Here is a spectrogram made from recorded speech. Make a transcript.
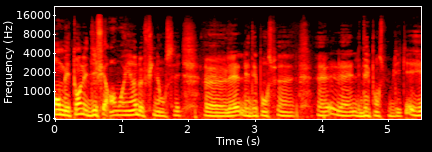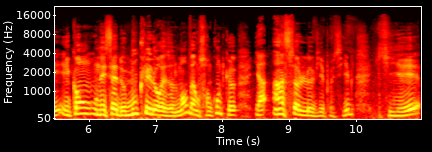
en mettant les différents moyens de financer euh, les, dépenses, euh, les, dépenses publiques. Et, quand on essaie de boucler le raisonnement, ben on se rend compte qu'il y a un seul levier possible, qui est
